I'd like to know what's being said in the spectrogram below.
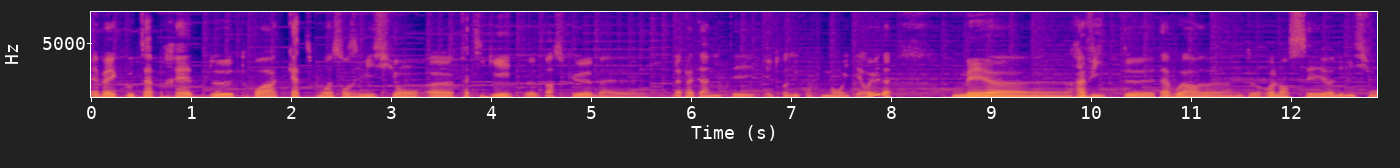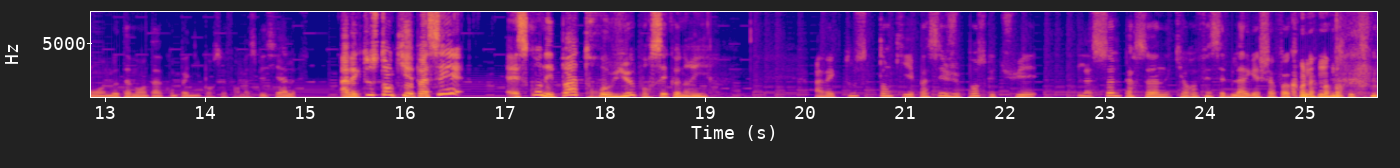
Eh ben écoute, après 2, 3, 4 mois sans émission, euh, fatigué euh, parce que bah, euh, la paternité et le troisième confinement ont été rudes, mais ravi de t'avoir et de relancer l'émission, notamment en ta compagnie pour ce format spécial. Avec tout ce temps qui est passé, est-ce qu'on n'est pas trop vieux pour ces conneries? Avec tout ce temps qui est passé, je pense que tu es la seule personne qui refait cette blague à chaque fois qu'on a un entretien.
